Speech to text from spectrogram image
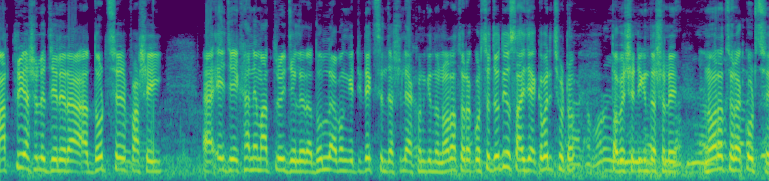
মাত্রই আসলে জেলেরা ধরছে পাশেই। এই যে এখানে মাত্রই জেলেরা ধরলো এবং এটি দেখছেন যে আসলে এখন কিন্তু নড়াচড়া করছে যদিও সাইজ একেবারে ছোট তবে সেটি কিন্তু আসলে নড়াচড়া করছে।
